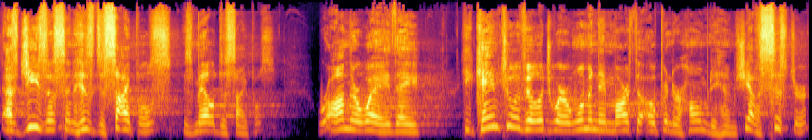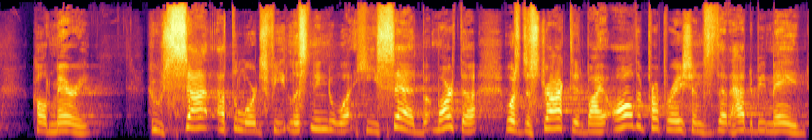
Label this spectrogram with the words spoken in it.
As Jesus and his disciples, his male disciples, were on their way, they, he came to a village where a woman named Martha opened her home to him. She had a sister called Mary who sat at the Lord's feet listening to what he said. But Martha was distracted by all the preparations that had to be made.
